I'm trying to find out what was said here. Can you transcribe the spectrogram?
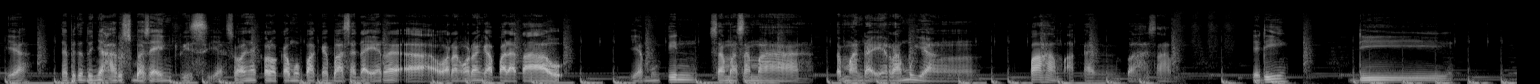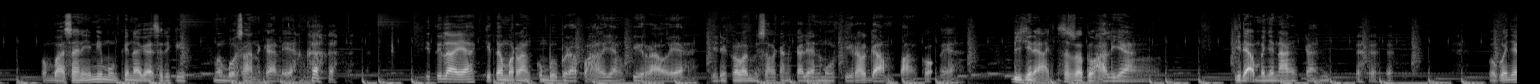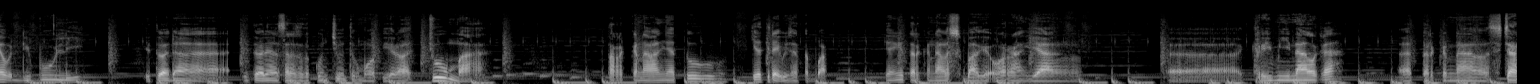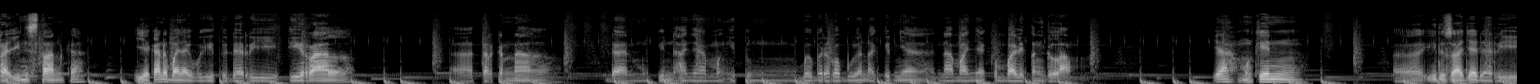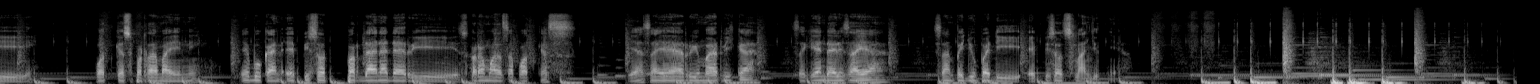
ya tapi tentunya harus bahasa Inggris ya soalnya kalau kamu pakai bahasa daerah uh, orang-orang nggak pada tahu ya mungkin sama-sama teman daerahmu yang paham akan bahasamu jadi di pembahasan ini mungkin agak sedikit membosankan ya. Itulah ya kita merangkum beberapa hal yang viral ya. Jadi kalau misalkan kalian mau viral gampang kok ya. Bikin aja sesuatu hal yang tidak menyenangkan. Pokoknya dibully itu ada itu ada salah satu kunci untuk mau viral. Cuma terkenalnya tuh kita tidak bisa tebak. Yang ini terkenal sebagai orang yang uh, kriminal kah uh, terkenal secara instan kah iya kan banyak begitu dari viral uh, terkenal dan mungkin hanya menghitung beberapa bulan akhirnya namanya kembali tenggelam ya mungkin uh, itu saja dari podcast pertama ini. Ya bukan episode perdana dari Suara Malasa Podcast. Ya saya Rima Rika sekian dari saya. Sampai jumpa di episode selanjutnya.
